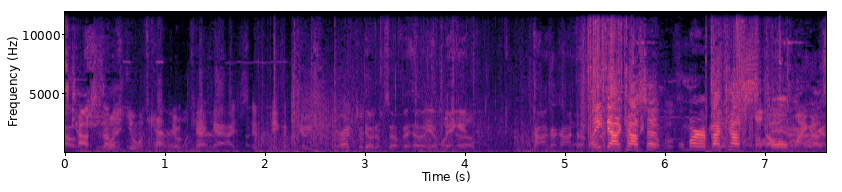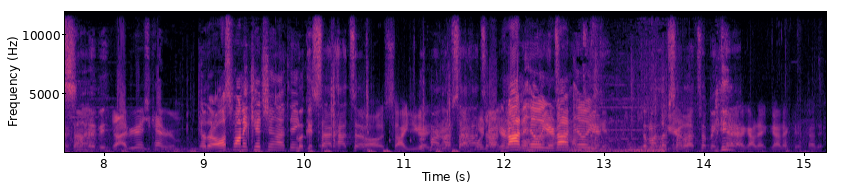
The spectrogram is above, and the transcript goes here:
Couch. Couch is on me? Yo, what's Cat? Yo, Cat, Cat, I just hit pick up. Yo, he's right. Killed himself a hill, yo, bang it. Con, con, con, Laying down couch set. One more back couch. Oh my god. Yo, I'll be right cat room. Yo, they're all spawning kitchen, I think. Look inside hot tub. Oh, sorry, you guys. Look side hot tub. You're not hill, you're not hill. You're Come on, left side hot tub and cat. I got it, got it, got it.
